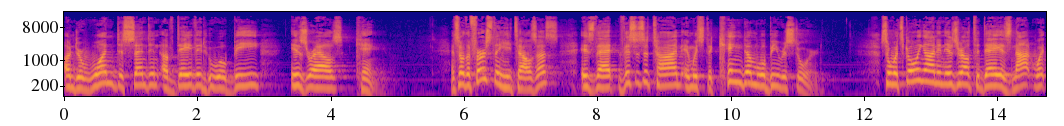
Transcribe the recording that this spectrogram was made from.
under one descendant of David who will be Israel's king. And so, the first thing he tells us is that this is a time in which the kingdom will be restored. So, what's going on in Israel today is not what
